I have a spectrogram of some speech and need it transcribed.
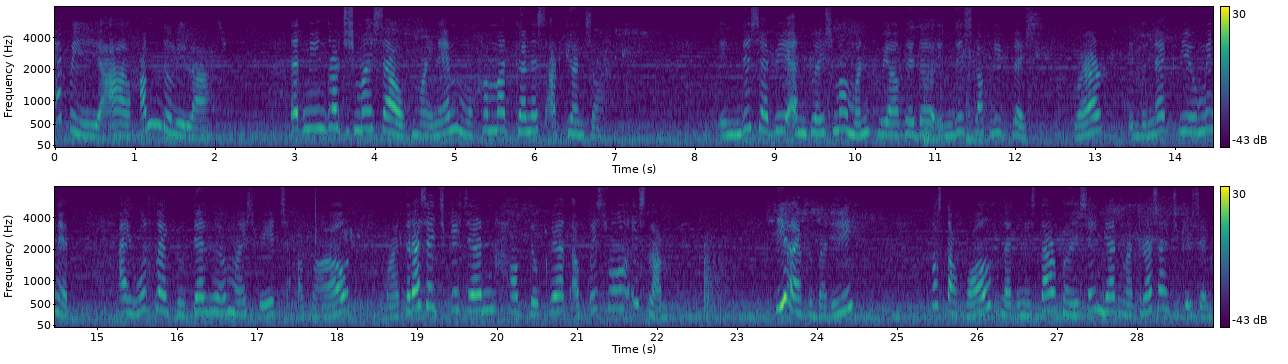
happy. Alhamdulillah. Let me introduce myself. My name Muhammad Ganes Ardiansa. In this happy and blessed moment, we are gathered in this lovely place, where in the next few minutes, I would like to tell you my speech about madrasah education, how to create a peaceful Islam. Here everybody, First of all, let me start by saying that madrasah education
